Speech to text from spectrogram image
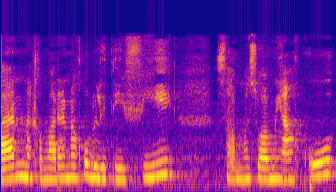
Nah kemarin aku beli TV sama suami aku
